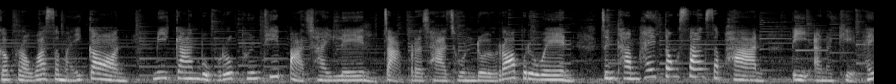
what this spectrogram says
ก็เพราะว่าสมัยก่อน มีการบุกรุกพื้นที่ป่าชายเลน จากประชาชนโดยรอบบริเวณ จึงทำให้ต้องสร้างสะพาน ตีอาณาเขตให้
